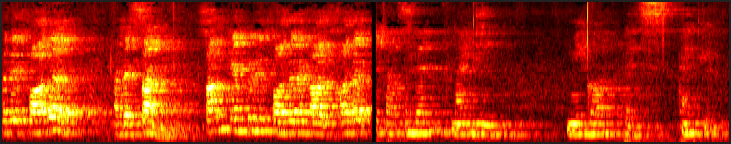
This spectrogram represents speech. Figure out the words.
that a father and a son. Son came to his father and asked, Father, 2019. May God bless. Thank you.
